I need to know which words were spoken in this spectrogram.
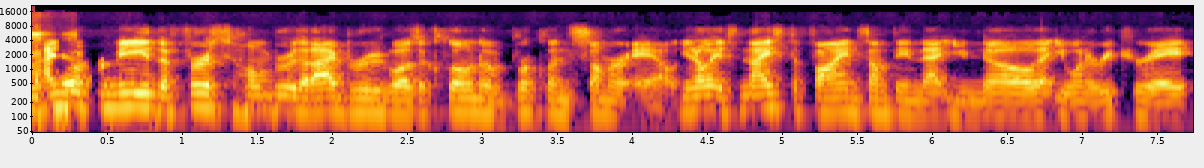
I know for me, the first homebrew that I brewed was a clone of Brooklyn Summer Ale. You know, it's nice to find something that you know that you want to recreate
